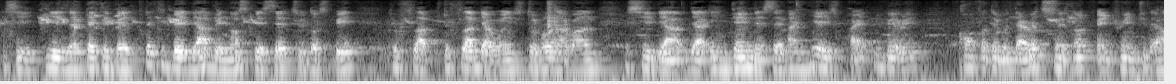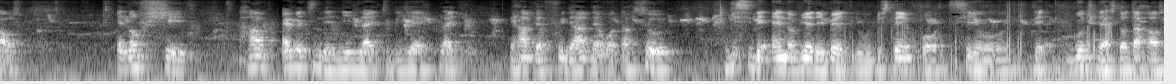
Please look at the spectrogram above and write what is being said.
you see here is a 30 bed 30 bed they have enough space here to display to flap to flap their wings to run around you see they are they are enjoying themselves and here is quite very comfortable. Direct sun is not entering into the house. Enough shade. Have everything they need like to be here. Like they have their food, they have their water. So this is the end of they bed. You will be staying for till they go to their slaughterhouse.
